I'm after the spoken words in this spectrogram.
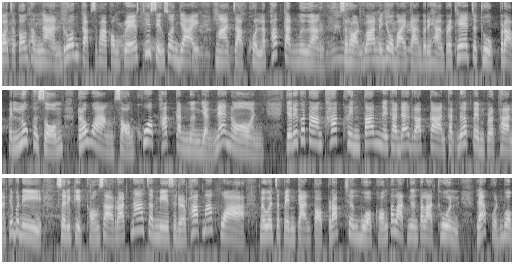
ก็จะต้องทำงานร่วมกับสภาคองเกรสที่เสียงส่วนใหญ่มาจากคนละพรรคการเมือง สะท้อนว่านโยบายการบริหารประเทศจะถูกปรับเป็นลูกผสม ระหว่างสองขั้วพรรคการเมืองอย่างแน่นอนอย่างไรก็ตามถ้าคลินตันนะคะได้รับการคัดเลือกเป็นประธานาธิบดี เศรษฐกิจของสหรัฐน่าจะมีเสถียรภาพมากกว่า ไม่ว่าจะเป็นการตอบรับเชิงบวกของตลาดเงินตลาดทุน และผลบวก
